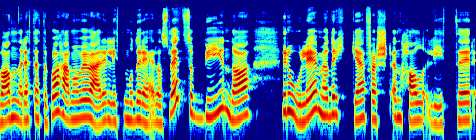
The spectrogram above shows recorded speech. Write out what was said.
vann rett etterpå, her må vi være litt, moderere oss litt. Så begynn da rolig med å drikke først en halv liter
